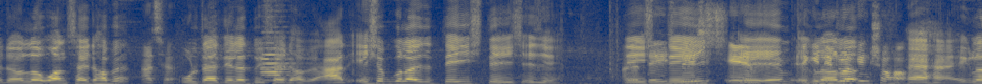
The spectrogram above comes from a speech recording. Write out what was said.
এটা হলো ওয়ান সাইড হবে আচ্ছা। উল্টায় দিলে দুই সাইড হবে। আর এইসবগুলো এই যে তেইশ তেইশ এই যে তেইশ 23, এম। এগুলো নেটওয়ার্কিং সহ? হ্যাঁ হ্যাঁ এগুলো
